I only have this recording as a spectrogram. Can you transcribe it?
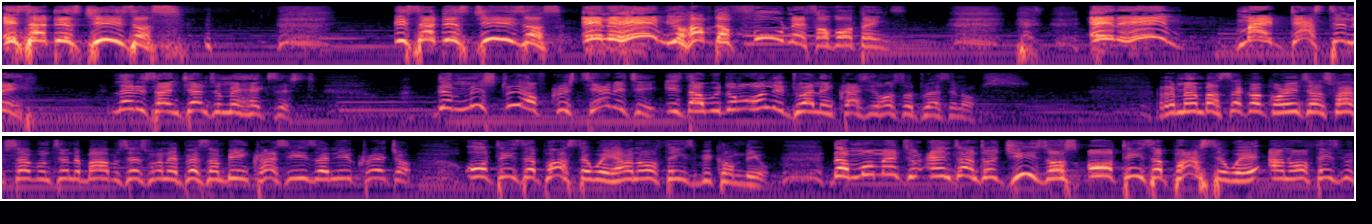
He said, This Jesus. He said, This Jesus. In him you have the fullness of all things. In him my destiny, ladies and gentlemen, exists. The mystery of Christianity is that we don't only dwell in Christ, He also dwells in us. Remember 2 Corinthians 5:17, the Bible says, When a person be in Christ, he is a new creature. All things are passed away and all things become new. The moment you enter into Jesus, all things are passed away and all things. Be-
